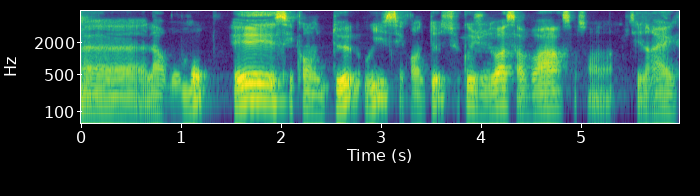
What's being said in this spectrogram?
Euh, l'arbre mot et 52, oui 52, ce que je dois savoir, ce sont les petites règles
